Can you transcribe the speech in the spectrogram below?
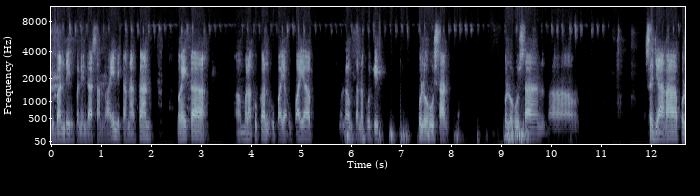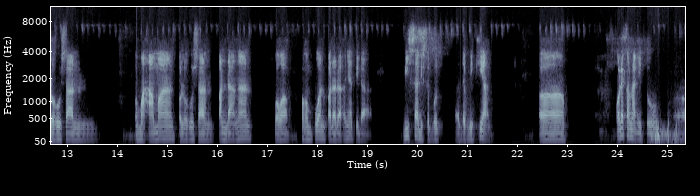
dibanding penindasan lain, dikarenakan mereka melakukan upaya-upaya dalam tanda kutip pelurusan pelurusan sejarah, pelurusan pemahaman, pelurusan pandangan bahwa perempuan pada dasarnya tidak bisa disebut demikian. Oleh karena itu, uh,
